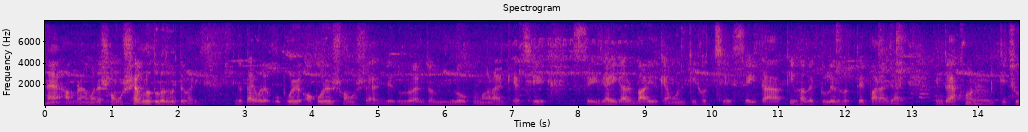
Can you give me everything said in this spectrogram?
হ্যাঁ আমরা আমাদের সমস্যাগুলো তুলে ধরতে পারি। কিন্তু তাই বলে ওপরের অপরের সমস্যা, যেগুলো একজন লোক মারা গেছে, সেই জায়গার বাড়ির কেমন কি হচ্ছে, সেইটা কীভাবে তুলে ধরতে পারা যায়? কিন্তু এখন কিছু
